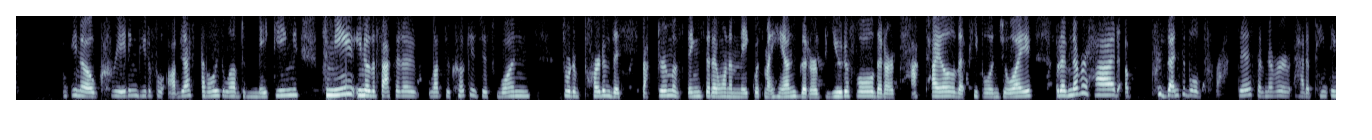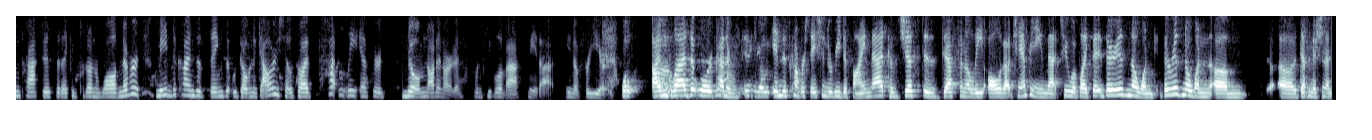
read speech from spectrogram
you know, creating beautiful objects. I've always loved making. To me, you know, the fact that I love to cook is just one sort of part of this spectrum of things that I want to make with my hands that are beautiful, that are tactile, that people enjoy. But I've never had a presentable practice. I've never had a painting practice that I could put on a wall. I've never made the kinds of things that would go in a gallery show. So I've patently answered no, I'm not an artist when people have asked me that, you know, for years. Well, I'm um, glad that we're kind of, you know, in this conversation to redefine that because GYST is definitely all about championing that too of like, there is no one, there is no one um, uh, definition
